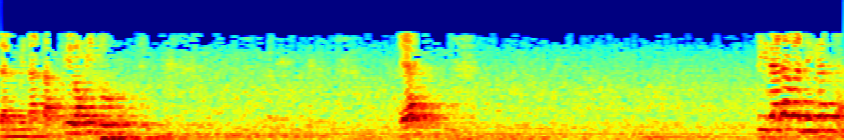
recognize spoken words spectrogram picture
dan binatang film itu. Ya. Tidak ada bandingannya.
